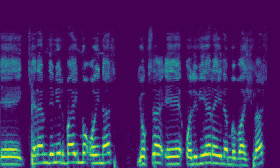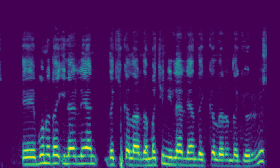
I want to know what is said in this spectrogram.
E, Kerem Demirbay mı oynar yoksa e, Oliveira ile mi başlar? E, bunu da ilerleyen dakikalarda, maçın ilerleyen dakikalarında görürüz.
